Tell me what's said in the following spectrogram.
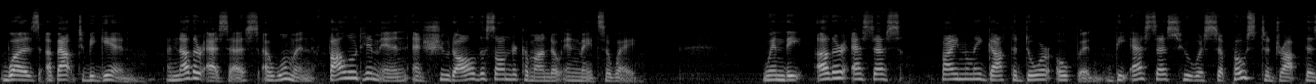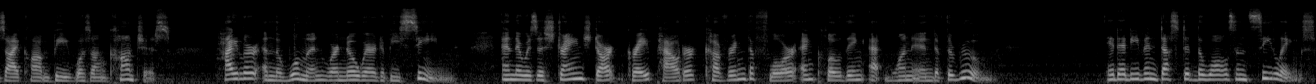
was about to begin. Another SS, a woman, followed him in and shooed all the Sonderkommando inmates away. When the other SS finally got the door open, the SS who was supposed to drop the Zyklon B was unconscious. Hyler and the woman were nowhere to be seen, and there was a strange dark gray powder covering the floor and clothing at one end of the room. It had even dusted the walls and ceilings.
